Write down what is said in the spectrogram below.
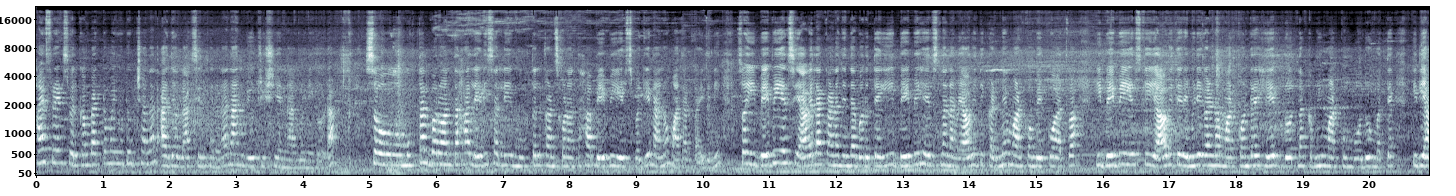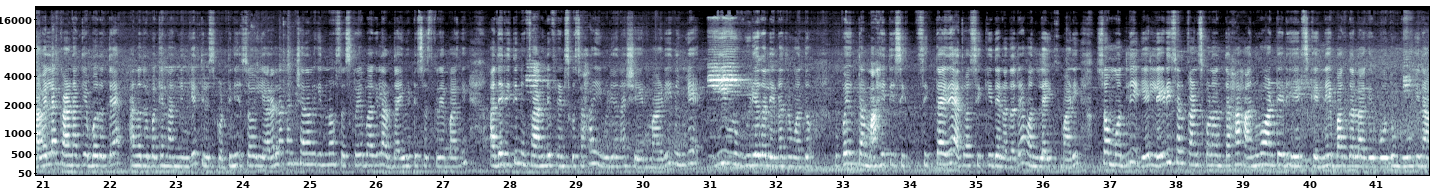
Hi friends welcome back to my YouTube channel Aadya vlogs in Kannada ನಾನು beautician ನಾಗವೇಣಿಗೌಡ so ಮುಕ್ತಲ್ಲಿ ಬರುವಂತಹ ಲೇಡೀಸಲ್ಲಿ ಮುಕ್ತಲ್ಲಿ ಕಾಣಿಸ್ಕೊಳ್ಳುವಂತಹ baby ಏರ್ಸ್ ಬಗ್ಗೆ ನಾನು ಮಾತಾಡ್ತಾ ಇದ್ದೀನಿ. ಸೊ ಈ ಬೇಬಿ ಏರ್ಸ್ ಯಾವೆಲ್ಲ ಕಾರಣದಿಂದ ಬರುತ್ತೆ? ಈ ಬೇಬಿ ಹೇರ್ಸ್ನ ನಾವು ಯಾವ ರೀತಿ ಕಡಿಮೆ ಮಾಡ್ಕೊಬೇಕು? ಅಥವಾ ಈ ಬೇಬಿ ಏರ್ಸ್ಗೆ ಯಾವ ರೀತಿ ರೆಮಿಡಿಗಳನ್ನ ಮಾಡ್ಕೊಂಡ್ರೆ ಹೇರ್ ಗ್ರೋತ್ನ ಕಮ್ಮಿ ಮಾಡ್ಕೊಬೋದು? ಮತ್ತು ಇದು ಯಾವೆಲ್ಲ ಕಾರಣಕ್ಕೆ ಬರುತ್ತೆ ಅನ್ನೋದ್ರ ಬಗ್ಗೆ ನಾನು ನಿಮಗೆ ತಿಳಿಸ್ಕೊಡ್ತೀನಿ. ಸೊ ಯಾರೆಲ್ಲ ನನ್ನ ಚಾನಲ್ಗೆ ಇನ್ನೂ ಸಬ್ಸ್ಕ್ರೈಬ್ ಆಗಿಲ್ಲ, ಅವ್ರು ದಯವಿಟ್ಟು ಸಬ್ಸ್ಕ್ರೈಬ್ ಆಗಿ. ಅದೇ ರೀತಿ ನಿಮ್ಮ ಫ್ಯಾಮಿಲಿ ಫ್ರೆಂಡ್ಸ್ಗೂ ಸಹ ಈ ವಿಡಿಯೋನ ಶೇರ್ ಮಾಡಿ. ನಿಮಗೆ ಈ ವಿಡಿಯೋದಲ್ಲಿ ಏನಾದರೂ ಒಂದು ಉಪಯುಕ್ತ ಮಾಹಿತಿ ಸಿಕ್, ಸಿಗ್ತಾ ಇದೆ ಅಥವಾ ಸಿಕ್ಕಿದೆ ಅನ್ನೋದಾದರೆ ಒಂದು ಲೈಕ್ ಮಾಡಿ. ಸೊ ಮೊದಲಿಗೆ ಲೇಡೀಸಲ್ಲಿ ಕಾಣಿಸ್ಕೊಳ್ಳುವಂತಹ ಅನ್ವಾಂಟೆಡ್ ಹೇರ್ಸ್ ಕೆನ್ನೆ ಭಾಗದಲ್ಲಾಗಿರ್ಬೋದು, ಮೂಗಿನ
